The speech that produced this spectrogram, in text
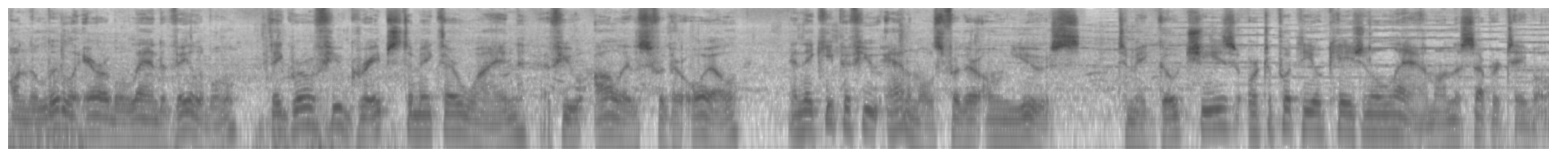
On the little arable land available, they grow a few grapes to make their wine, a few olives for their oil, and they keep a few animals for their own use, to make goat cheese or to put the occasional lamb on the supper table.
